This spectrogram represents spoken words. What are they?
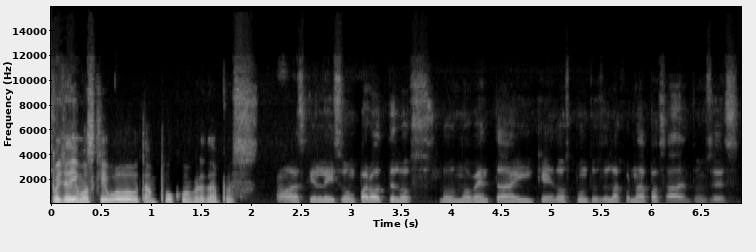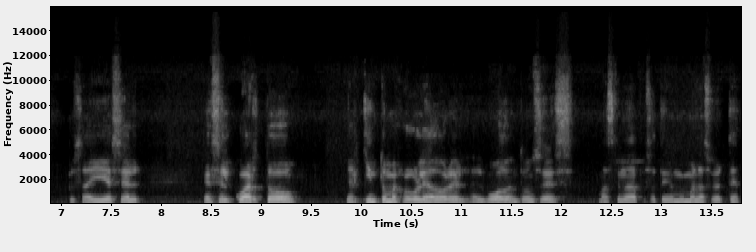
pues ya vimos que Bodo tampoco, ¿verdad? Pues no, es que le hizo un parote los, los 90 y qué, dos puntos de la jornada pasada. Entonces, pues ahí es el, es el cuarto, el quinto mejor goleador, el, el Bodo. Entonces, más que nada, pues ha tenido muy mala suerte.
